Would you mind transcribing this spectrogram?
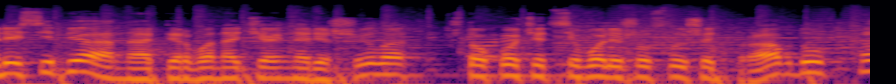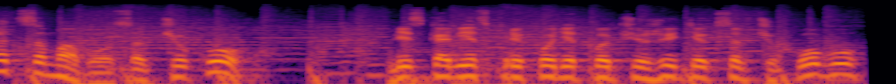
Для себя она первоначально решила, что хочет всего лишь услышать правду от самого Савчукова. Лисковец приходит в общежитие к Савчукову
